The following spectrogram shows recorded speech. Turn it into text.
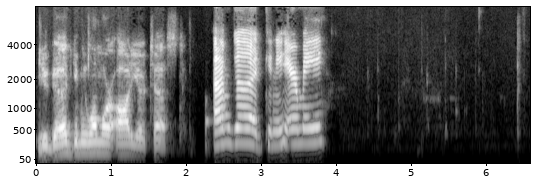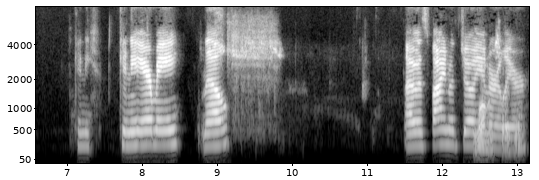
You good? Give me one more audio test. I'm good. Can you hear me? Can you can you hear me? No. I was fine with Joanne earlier.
